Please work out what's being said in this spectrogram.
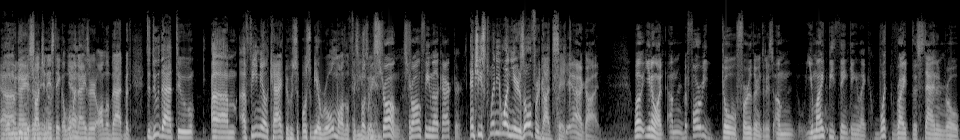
uh, being misogynistic, you know? a womanizer, yeah. all of that. But to do that to um, a female character who's supposed to be a role model for it's these supposed women. to be strong, strong and, female character. And she's 21 years old, for God's sake. Okay, yeah, God. Well, you know what? Um, before we go further into this, um, you might be thinking like, what right does Stan and Ro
